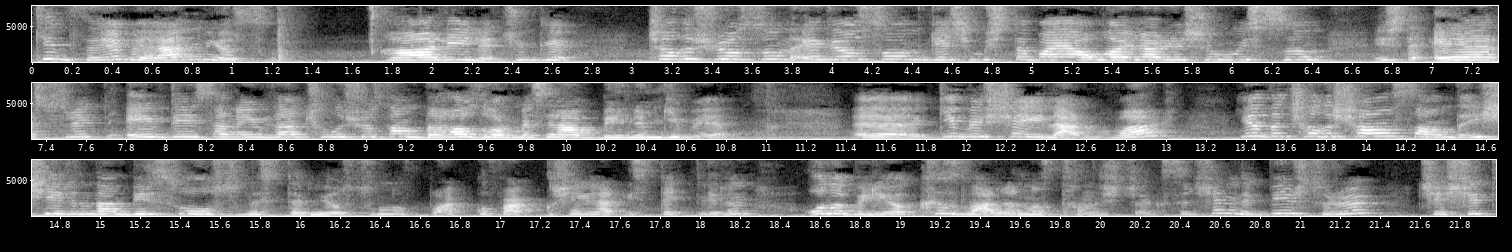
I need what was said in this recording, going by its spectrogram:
kimseyi beğenmiyorsun haliyle. Çünkü çalışıyorsun, ediyorsun, geçmişte bayağı olaylar yaşamışsın. İşte eğer sürekli evdeysen, evden çalışıyorsan daha zor. Mesela benim gibi e, gibi şeyler var. Ya da çalışansan da iş yerinden birisi olsun istemiyorsun. Farklı farklı şeyler, isteklerin olabiliyor. Kızlarla nasıl tanışacaksın? Şimdi bir sürü çeşit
